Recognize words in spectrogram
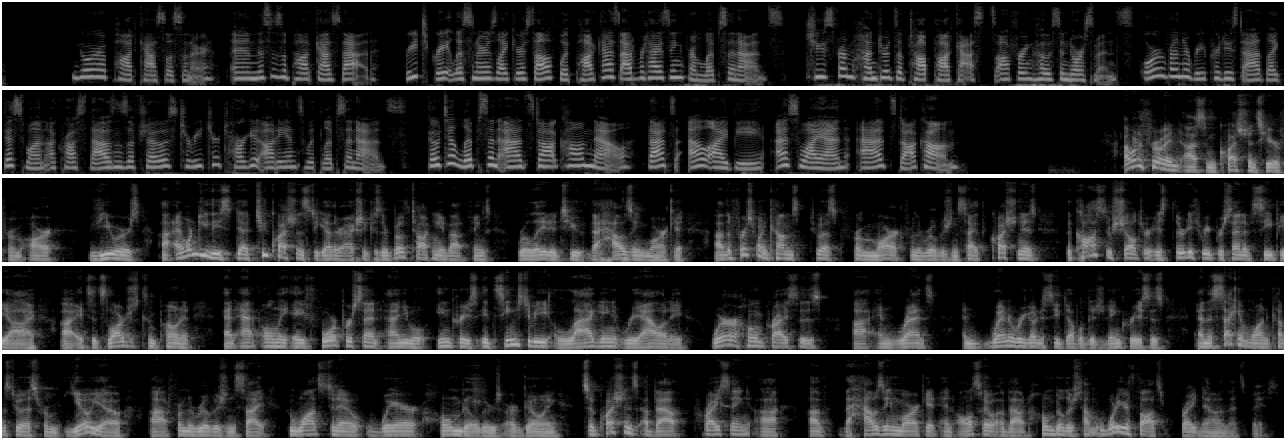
You're a podcast listener, and this is a podcast ad. Reach great listeners like yourself with podcast advertising from Libsyn Ads. Choose from hundreds of top podcasts offering host endorsements, or run a reproduced ad like this one across thousands of shows to reach your target audience with Libsyn Ads. Go to libsynads.com now. That's L I B S Y N ads.com. I want to throw in uh, some questions here from our viewers. Uh, I want to do these uh, two questions together, actually, because they're both talking about things related to the housing market. Uh, the first one comes to us from Mark from the Real Vision site. The question is The cost of shelter is 33% of CPI, uh, it's its largest component, and at only a 4% annual increase, it seems to be lagging reality. Where are home prices uh, and rents, and when are we going to see double digit increases? And the second one comes to us from Yo Yo uh, from the Real Vision site, who wants to know where home builders are going. So, questions about pricing uh, of the housing market and also about home builders. Tom, what are your thoughts right now in that space?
